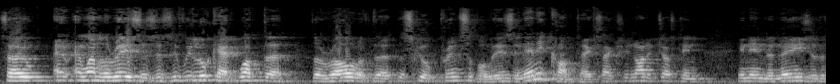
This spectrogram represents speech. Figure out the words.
So, and, and, one of the reasons is if we look at what the, the role of the, the school principal is in any context, actually, not just in, in Indonesia, the,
